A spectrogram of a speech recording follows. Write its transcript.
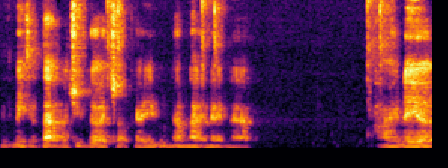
thì mình sẽ tạo cái g cho cái nút làm lại này là hai layer.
